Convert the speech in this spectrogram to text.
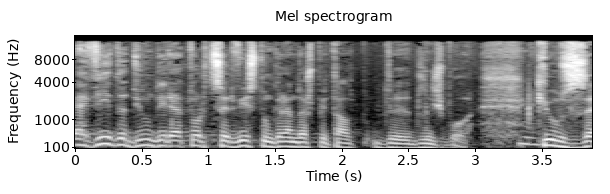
a, a, vida de um diretor de serviço de um grande hospital de, de Lisboa, hum. que usa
